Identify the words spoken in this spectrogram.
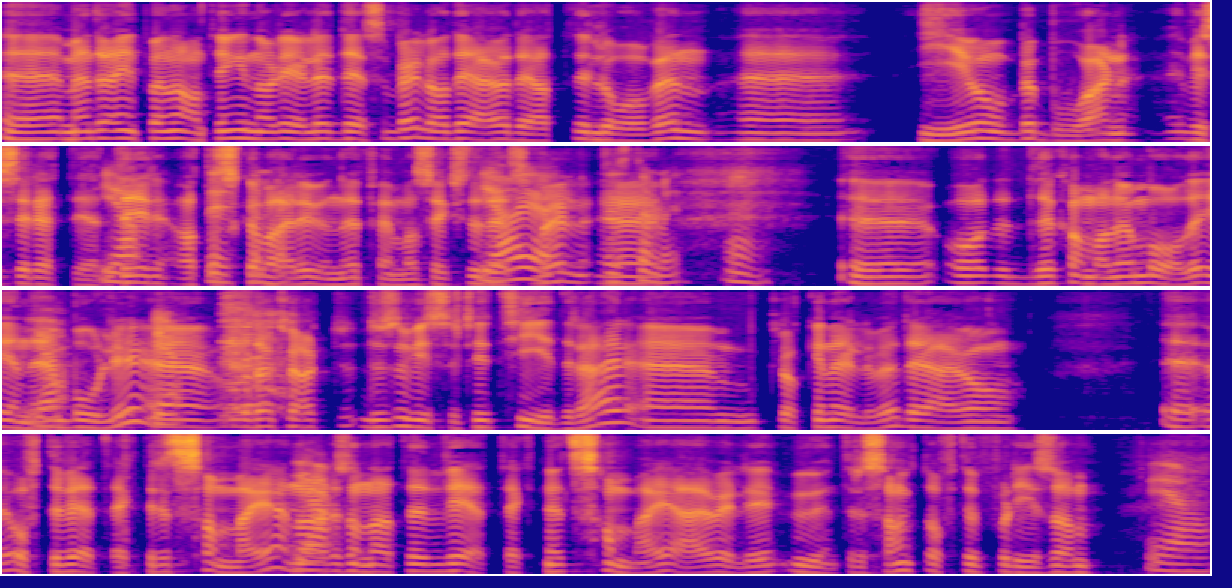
Eh, Men du er inne på en annen ting når det gjelder desibel, og det er jo det at loven eh, gir jo beboeren visse rettigheter. Ja, at det det skal være under 65 ja, ja, det stemmer. Mm. Eh, og det- kan man jo måle inne i en bolig. Eh, og det er klart, du som viser til tider her, klokken 11, det er jo ofte vedtekter i et sameie. Nå Ja. er det sånn at vedtektene i et sameie er veldig uinteressant, ofte for de som Ja.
